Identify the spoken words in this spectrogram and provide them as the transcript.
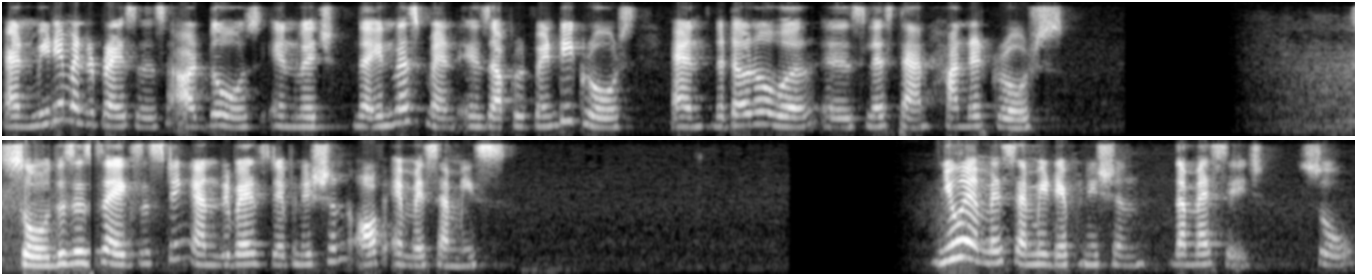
And medium enterprises are those in which the investment is up to 20 crores and the turnover is less than 100 crores. So this is the existing and revised definition of MSMEs. New MSME definition, the message. So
